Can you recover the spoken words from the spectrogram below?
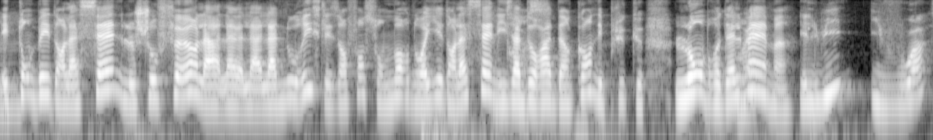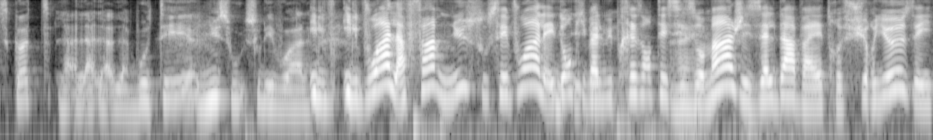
est mhm. tombée dans la Seine le chauffeur, la, nourrice, les enfants sont morts noyés dans la Seine. Isadora Duncan n'est plus que l'ombre d'elle-même. Et lui, il voit, Scott, la, beauté nue sous, les voiles. Il, voit la femme nue sous ses voiles et donc il va lui présenter ses hommages et Zelda va être furieuse et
